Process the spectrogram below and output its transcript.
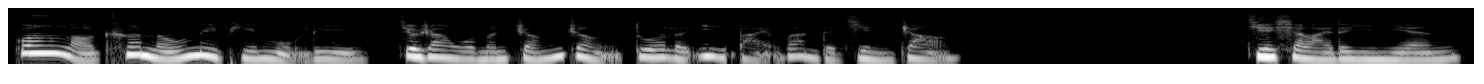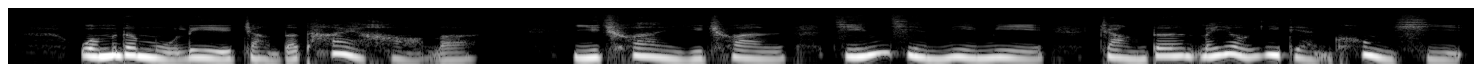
光老科农那批牡蛎就让我们整整多了一百万的进账。接下来的一年，我们的牡蛎长得太好了，一串一串，紧紧密密，长得没有一点空隙。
